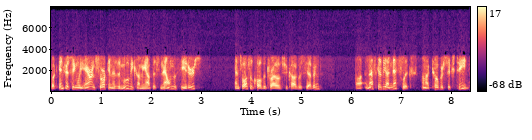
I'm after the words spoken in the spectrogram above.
But interestingly, Aaron Sorkin has a movie coming out that's now in the theaters, and it's also called The Trial of Chicago Seven, and that's going to be on Netflix on October 16th.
